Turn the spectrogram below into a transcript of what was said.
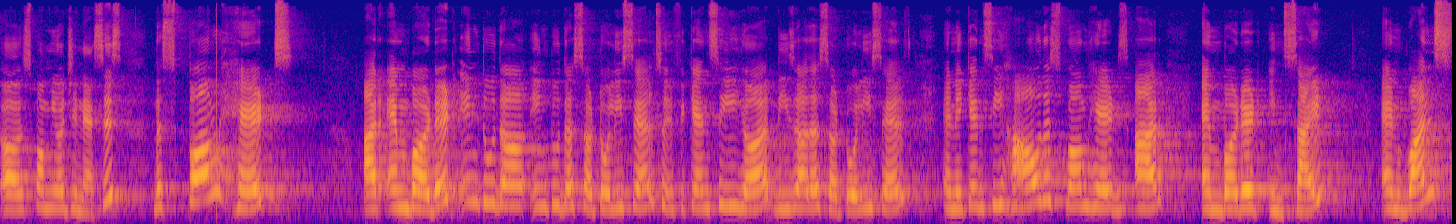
uh, spermiogenesis, the sperm heads are embedded into the into the Sertoli cell. So, if you can see here these are the Sertoli cells and you can see how the sperm heads are embedded inside. And once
